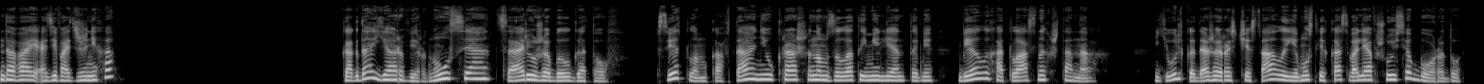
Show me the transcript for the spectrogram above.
давай одевать жениха?» Когда Яр вернулся, царь уже был готов. В светлом кафтане, украшенном золотыми лентами, белых атласных штанах. Юлька даже расчесала ему слегка свалявшуюся бороду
